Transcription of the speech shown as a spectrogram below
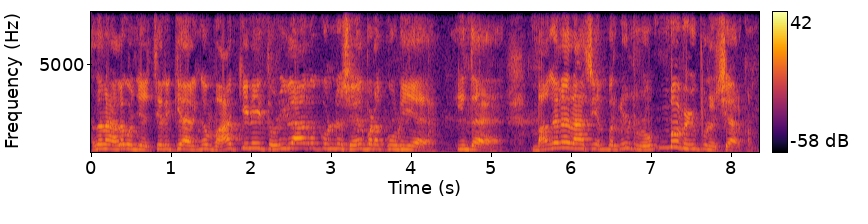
அதனால் கொஞ்சம் எச்சரிக்கையாக இருங்க. வாக்கினை தொழிலாக கொண்டு செயல்படக்கூடிய இந்த மகர ராசி என்பர்கள் ரொம்ப விழிப்புணர்ச்சியாக இருக்கணும்.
